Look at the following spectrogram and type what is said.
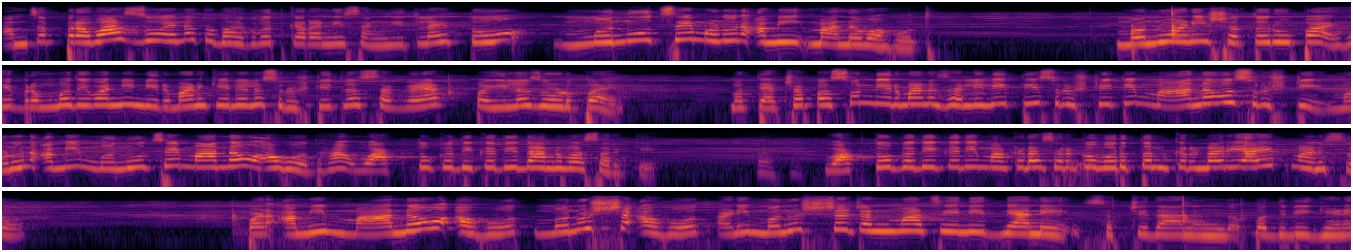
आमचा प्रवास जो आहे ना तो भागवतकरांनी सांगितलाय तो मनूचे म्हणून आम्ही मानव आहोत. मनू आणि शतरूपा हे ब्रह्मदेवांनी निर्माण केलेलं सृष्टीतलं सगळ्यात पहिलं जोडपं आहे. मग त्याच्यापासून निर्माण झालेली ती सृष्टी ती मानव सृष्टी म्हणून आम्ही मनूचे मानव आहोत. हा वागतो कधी कधी दानवासारखे. वागतो कधी कधी माकडासारखं वर्तन करणारी आहेत माणसं. पण आम्ही मानव आहोत मनुष्य आहोत आणि मनुष्य जन्माचे नि ज्ञाने सच्चिदानंद पदवी घेणे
